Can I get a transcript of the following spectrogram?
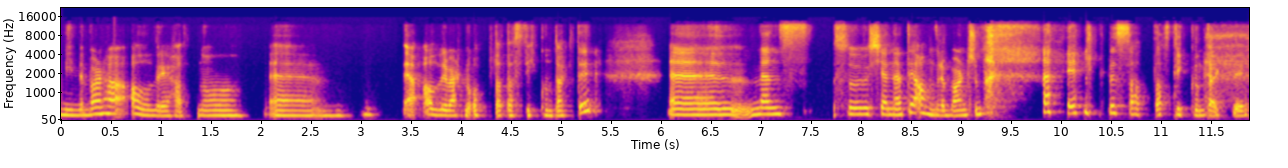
mine barn har aldri hatt noe eh, Jeg har aldri vært noe opptatt av stikkontakter. Eh, mens så kjenner jeg til andre barn som er helt besatt av stikkontakter.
